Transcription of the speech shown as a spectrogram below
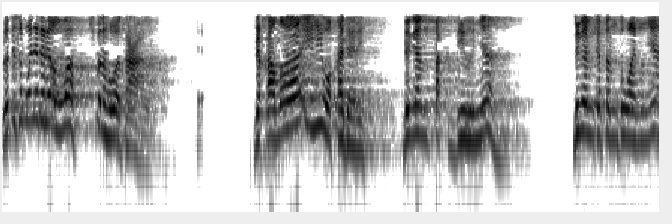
Berarti semuanya dari Allah subhanahu wa ta'ala. Ya. Biqadaihi wa qadari. Dengan takdirnya. Dengan ketentuannya.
